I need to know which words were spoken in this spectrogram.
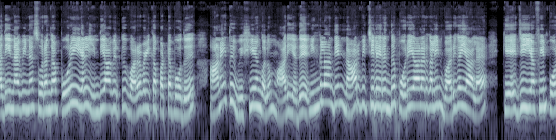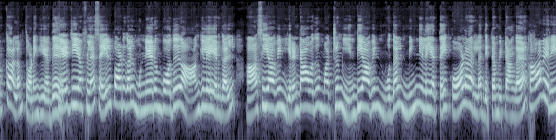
அதிநவீன சுரங்க பொறியியல் இந்தியாவிற்கு வரவழைக்கப்பட்ட போது அனைத்து விஷயங்களும் மாறியது. இங்கிலாந்தின் நார்விச்சிலிருந்து பொறியாளர்களின் வருகையால கேஜிஎஃப்பின் பொற்காலம் தொடங்கியது. கேஜிஎஃப்ல செயல்பாடுகள் முன்னேறும் போது ஆங்கிலேயர்கள் ஆசியாவின் இரண்டாவது மற்றும் இந்தியாவின் முதல் மின் நிலையத்தை கோலார்ல திட்டமிட்டாங்க. காவேரி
